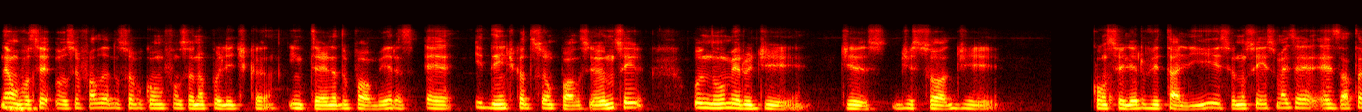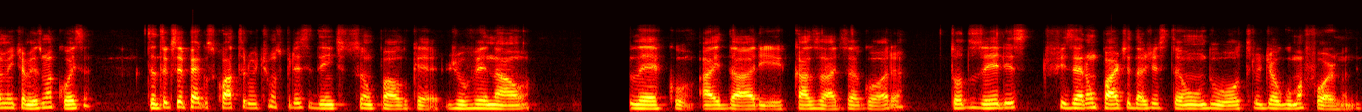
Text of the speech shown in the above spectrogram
Não, você, você falando sobre como funciona a política interna do Palmeiras é idêntica do São Paulo. Assim, eu não sei o número de, de, de só de conselheiro vitalício, eu não sei isso, mas é exatamente a mesma coisa. Tanto que você pega os quatro últimos presidentes de São Paulo, que é Juvenal, Leco, Aidar e Casares agora, todos eles fizeram parte da gestão um do outro de alguma forma. Né?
